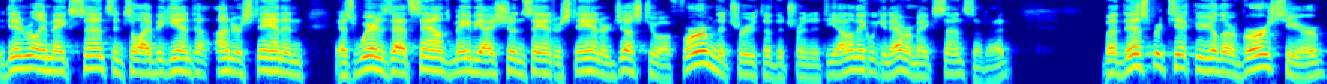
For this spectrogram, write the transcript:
It didn't really make sense until I began to understand. And as weird as that sounds, maybe I shouldn't say understand or just to affirm the truth of the Trinity. I don't think we can ever make sense of it. But this particular verse here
